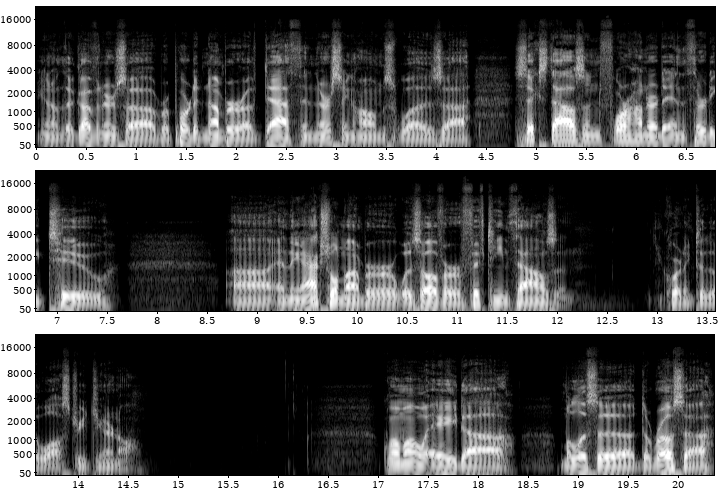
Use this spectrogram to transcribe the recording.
You know, the governor's uh, reported number of death in nursing homes was uh, 6,432, uh, and the actual number was over 15,000, according to the Wall Street Journal. Cuomo aide uh, Melissa DeRosa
